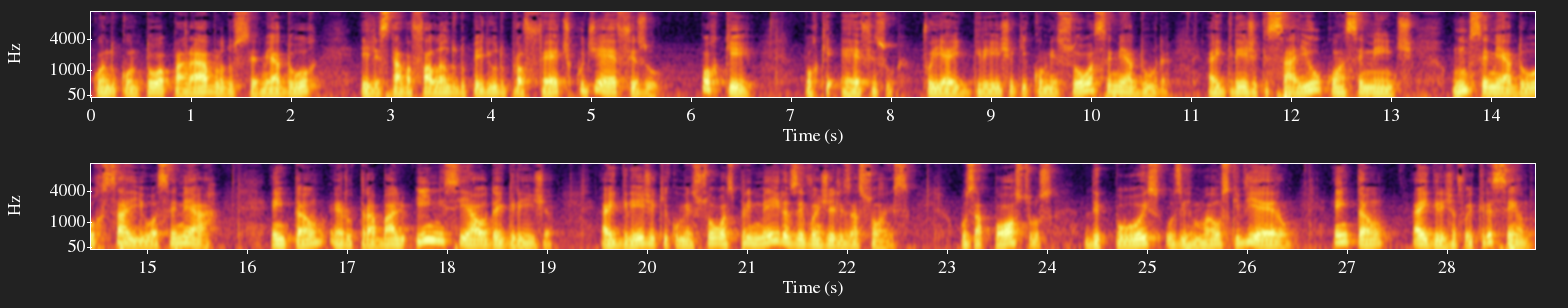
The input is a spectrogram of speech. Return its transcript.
quando contou a parábola do semeador, ele estava falando do período profético de Éfeso. Por quê? Porque Éfeso foi a igreja que começou a semeadura, a igreja que saiu com a semente, um semeador saiu a semear. Então, era o trabalho inicial da igreja, a igreja que começou as primeiras evangelizações. Os apóstolos, depois os irmãos que vieram. Então, a igreja foi crescendo.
